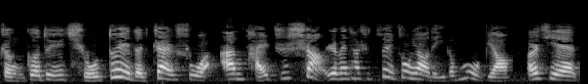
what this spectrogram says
整个对于球队的战术安排之上，认为它是最重要的一个目标。而且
